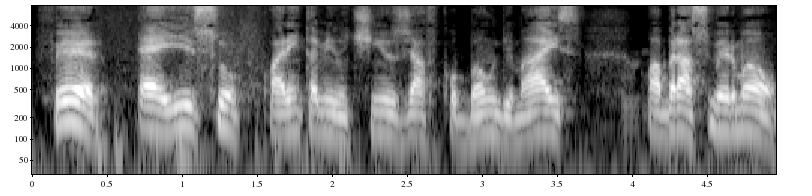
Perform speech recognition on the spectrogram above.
Fer, é isso. 40 minutinhos já ficou bom demais. Um abraço, meu irmão.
